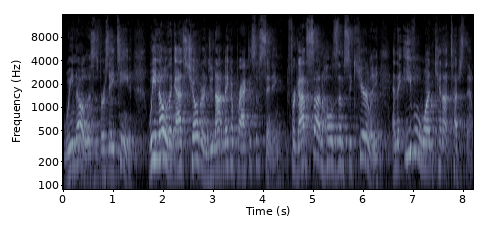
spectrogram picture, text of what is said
We know, this is verse 18. We know that God's children do not make a practice of sinning, for God's Son holds them securely, and the evil one cannot touch them.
